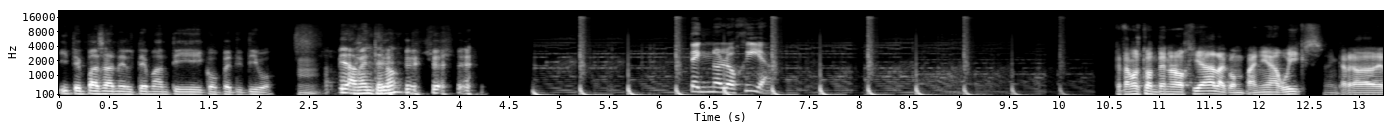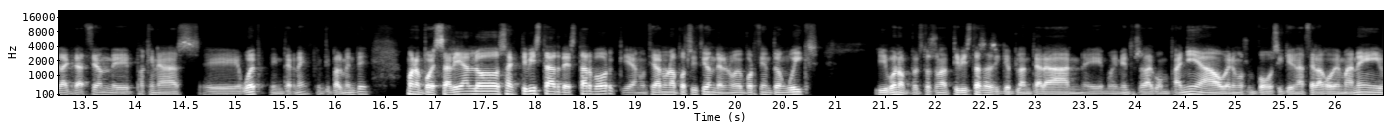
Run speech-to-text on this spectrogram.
y te pasan el tema anticompetitivo. Mm. Rápidamente, ¿no? Tecnología. Empezamos con tecnología. La compañía Wix, encargada de la creación de páginas eh, web, de Internet principalmente. Bueno, pues salían los activistas de Starboard que anunciaron una posición del 9% en Wix. Y bueno, pues estos son activistas, así que plantearán eh, movimientos a la compañía o veremos un poco si quieren hacer algo de money,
